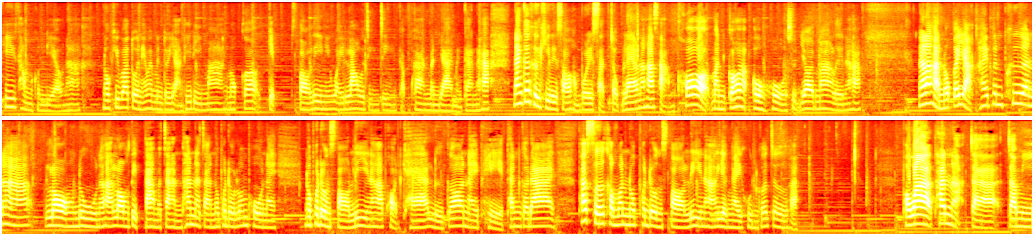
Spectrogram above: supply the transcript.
ที่ทำคนเดียวนะนกคิดว่าตัวนี้มันเป็นตัวอย่างที่ดีมาก นกก็เก็บสตอรี่นี้ไว้เล่าจริง ๆ กับการบรรยายเหมือนกันนะคะ นั่นก็คือคีรีซอลของบริษัทจบแล้วนะคะ 3 ข้อมันก็โอ้โห สุดยอดมากเลยนะคะ นั่นแหละค่ะนกก็อยากให้เพื่อนๆนะคะลองดูนะคะลองติดตามอาจารย์ท่านอาจารย์นพดลร่มโพธิ์ในนพดล Story นะคะพอดแคสต์หรือก็ในเพจท่านก็ได้ ถ้า search คำว่านพดล Story นะคะยังไงคุณก็เจอค่ะ เพราะว่าท่านอะจะจะมี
